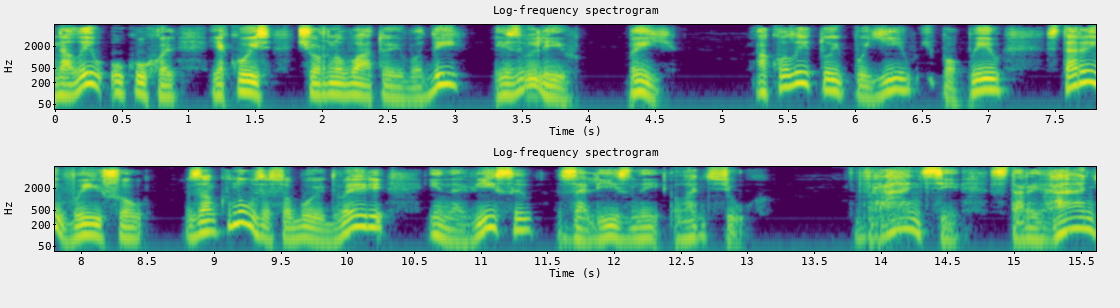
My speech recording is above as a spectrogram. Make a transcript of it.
Налив у кухоль якоїсь чорнуватої води і звелів Пий. А коли той поїв і попив, старий вийшов, замкнув за собою двері і навісив залізний ланцюг. Вранці старигань,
